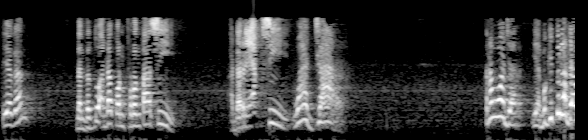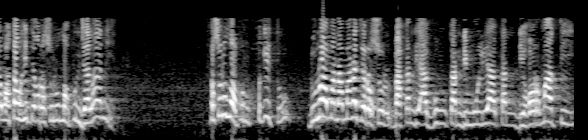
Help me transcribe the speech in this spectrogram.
iya kan? Dan tentu ada konfrontasi, ada reaksi, wajar. Kenapa wajar? Ya begitulah dakwah tauhid yang Rasulullah pun jalani. Rasulullah pun begitu. Dulu aman-aman aja Rasul, bahkan diagungkan, dimuliakan, dihormati.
